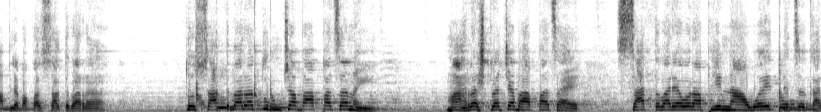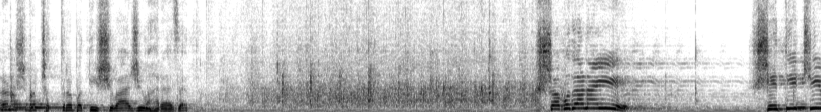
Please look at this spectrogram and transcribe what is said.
आपल्या बापा सातबारा. तो सातबारा तुमच्या बापाचा नाही महाराष्ट्राच्या बापाचा आहे. सातबाऱ्यावर आपली नावं आहेत त्याचं कारण शिव छत्रपती शिवाजी महाराज आहेत. शब्द नाही शेतीची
